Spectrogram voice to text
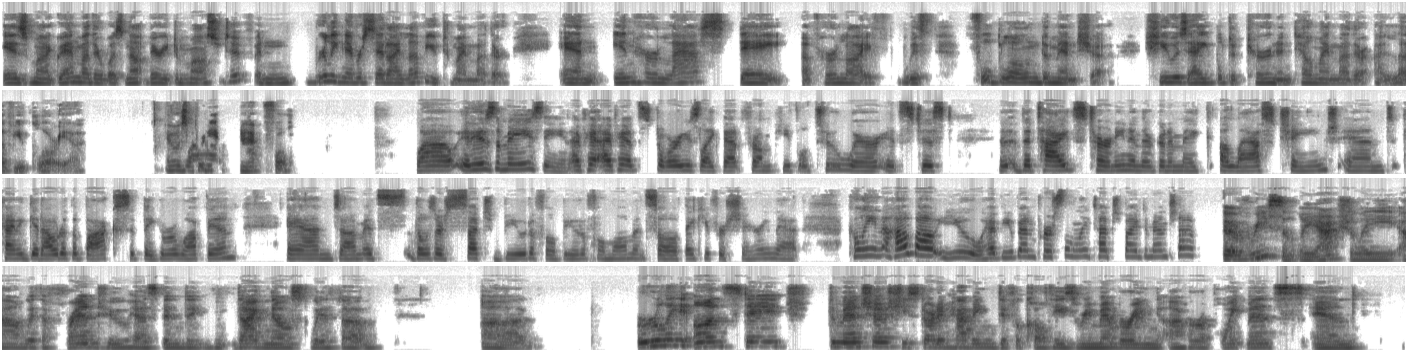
is my grandmother was not very demonstrative and really never said I love you to my mother. And in her last day of her life with full blown dementia, she was able to turn and tell my mother, I love you, Gloria. It was wow. pretty impactful. Wow, it is amazing. I've had I've had stories like that from people too, where it's just the tide's turning and they're going to make a last change and kind of get out of the box that they grew up in. And um, it's those are such beautiful beautiful moments. So thank you for sharing that. Colleen how about you? Have you been personally touched by dementia? Recently actually uh, with a friend who has been di- diagnosed with um, uh, early on stage dementia. She started having difficulties remembering uh, her appointments and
